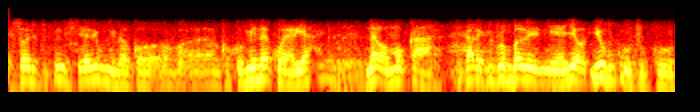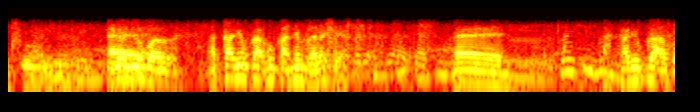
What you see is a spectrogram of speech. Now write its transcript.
Eswali tupindi sheribwira ko kumina kwerya nawo mukara kale kitumbale neyo yuvukutukutu yoyoba kako kane mbereshe eh. akalyo kako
